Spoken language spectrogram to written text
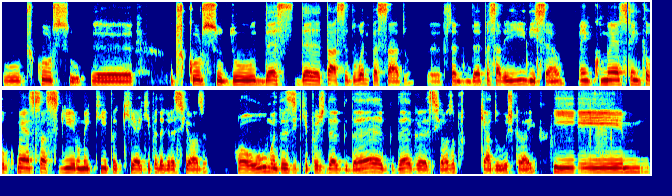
o percurso, eh, o percurso do, da, da taça do ano passado, eh, portanto, da passada edição, em que, começa, em que ele começa a seguir uma equipa que é a equipa da Graciosa, ou uma das equipas da, da, da Graciosa, porque há duas, creio, e,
